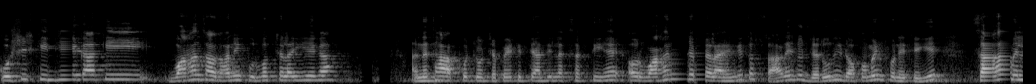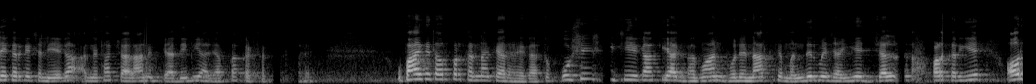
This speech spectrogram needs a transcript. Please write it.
कोशिश कीजिएगा कि वाहन सावधानी पूर्वक चलाइएगा। अन्यथा आपको चोट, चपेट इत्यादि लग सकती है और वाहन जब चलाएँगे तो सारे जो ज़रूरी डॉक्यूमेंट होने चाहिए, साथ में लेकर के चलिएगा। अन्यथा चालान इत्यादि भी आज आपका कट सकता है। उपाय के तौर पर करना क्या रहेगा? तो कोशिश कीजिएगा कि आज भगवान भोलेनाथ के मंदिर में जाइए, जल अर्पण करिए और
